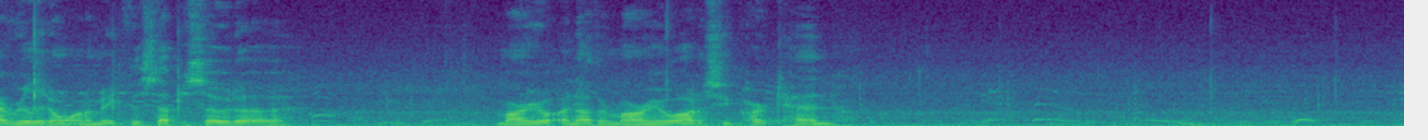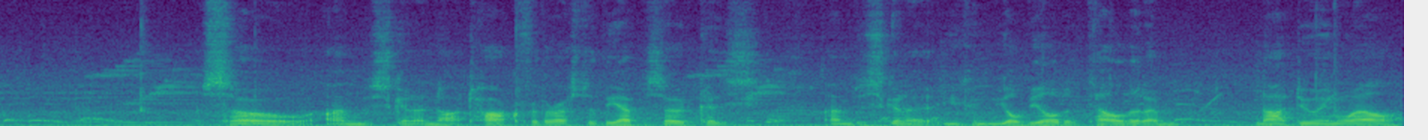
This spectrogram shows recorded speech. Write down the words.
I really don't want to make this episode a Mario, another Mario Odyssey Part 10. So I'm just gonna not talk for the rest of the episode because I'm just gonna you can you'll be able to tell that I'm not doing well,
